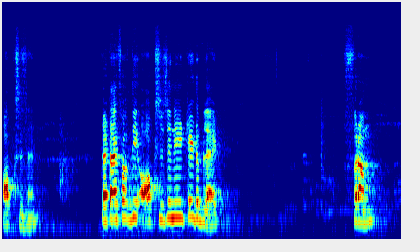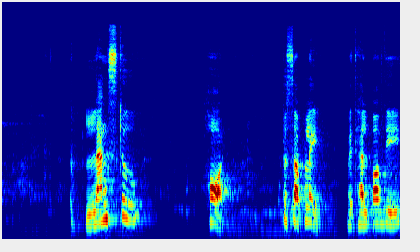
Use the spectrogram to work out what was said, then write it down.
oxygen. The type of the oxygenated blood from lungs to heart to supply with help of the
